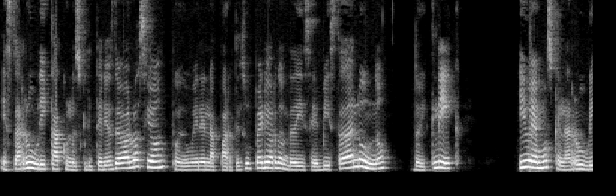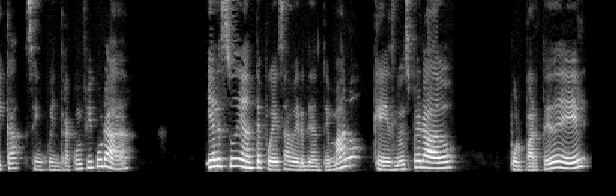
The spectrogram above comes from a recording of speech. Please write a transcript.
esta rúbrica con los criterios de evaluación, puedo ver en la parte superior donde dice vista de alumno, doy clic y vemos que la rúbrica se encuentra configurada y el estudiante puede saber de antemano qué es lo esperado por parte de él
